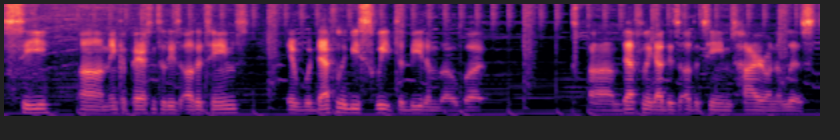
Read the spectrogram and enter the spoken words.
see um, in comparison to these other teams. It would definitely be sweet to beat them though, but um, definitely got these other teams higher on the list.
